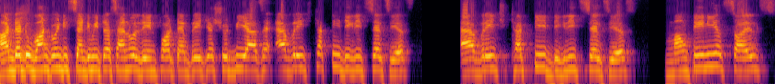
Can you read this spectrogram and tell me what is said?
100 to 120 centimeters annual rainfall temperature should be as an average 30 degrees Celsius average 30 degrees Celsius. Mountainous soils,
